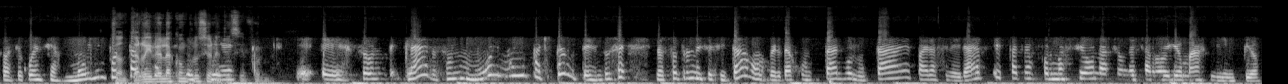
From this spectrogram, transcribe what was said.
consecuencias muy importantes. Son terribles las conclusiones de ese informe. Eh, eh, son, claro, son muy, muy impactantes. Entonces, nosotros necesitamos, ¿verdad?, juntar voluntades para acelerar esta transformación hacia un desarrollo más limpio.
